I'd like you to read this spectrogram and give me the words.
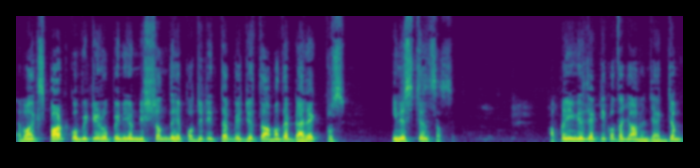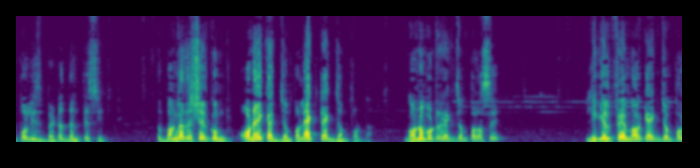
এবং এক্সপার্ট কমিটির ওপিনিয়ন নিঃসন্দেহে পজিটিভ থাকবে, যেহেতু আমাদের ডাইরেক্ট ইনস্টেন্স আছে। আপনি ইংরেজি একটি কথা জানেন যে example is better than president তো বাংলাদেশে এরকম অনেক এক্সাম্পল একটা এক্সাম্পল না। গণভোটের এক্সাম্পল আছে লিগেল ফ্রেমওয়ার্কের এক্সাম্পল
